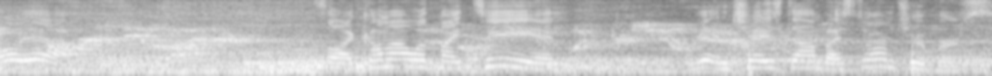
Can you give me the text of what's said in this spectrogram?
Oh yeah. So I come out with my tea and we're getting chased down by stormtroopers.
